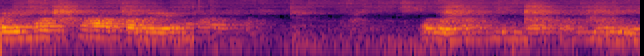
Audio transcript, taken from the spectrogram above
Parehas ha, parehas. Parehas yung dapat gawin.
